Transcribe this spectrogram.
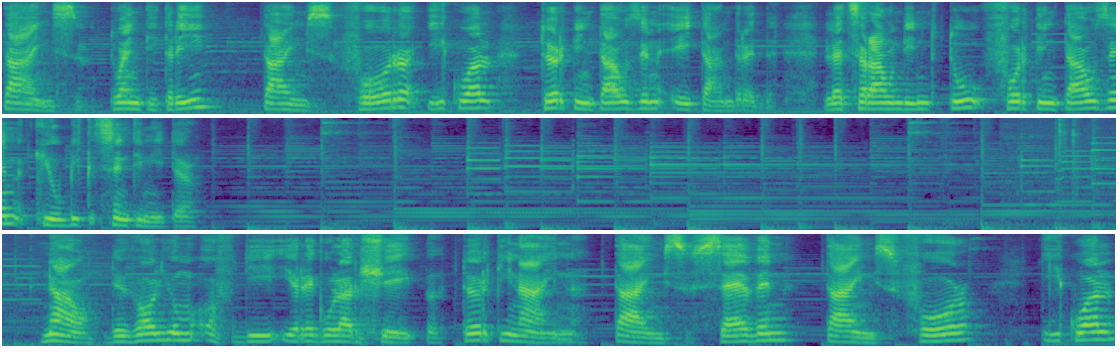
times 23 times 4 equal 13,800. Let's round it to 14,000 cubic centimeter. Now the volume of the irregular shape 39 times 7 times 4 equal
